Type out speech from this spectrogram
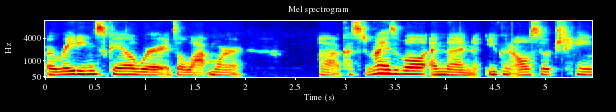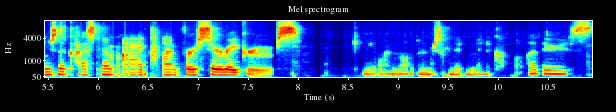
a rating scale where it's a lot more uh, customizable. And then you can also change the custom icon for survey groups. Give me one moment, I'm just gonna admit a couple others.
